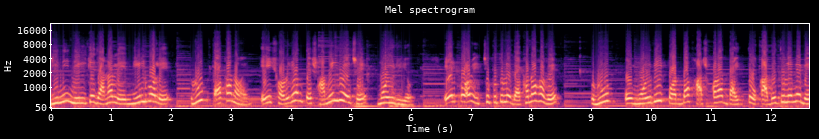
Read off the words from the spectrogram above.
গিনি নীলকে জানালে নীল বলে, রূপ একা নয়, এই ষড়যন্ত্রে সামিল রয়েছে ময়ূরীও। এরপর ইচ্ছে পুতুলে দেখানো হবে, রূপ ও ময়ূরীর পর্দা ফাঁস করার দায়িত্ব কাঁধে তুলে নেবে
